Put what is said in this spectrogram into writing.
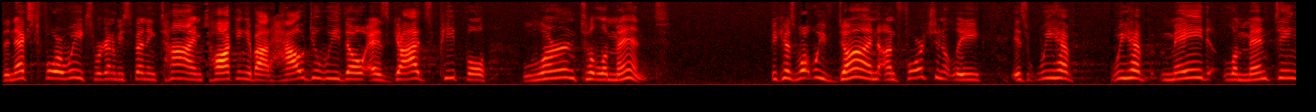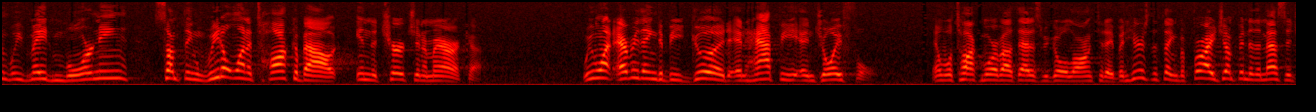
The next four weeks, we're going to be spending time talking about how do we, though, as God's people, learn to lament. Because what we've done, unfortunately, is we have, we have made lamenting, we've made mourning something we don't want to talk about in the church in America. We want everything to be good and happy and joyful. And we'll talk more about that as we go along today. But here's the thing before I jump into the message,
